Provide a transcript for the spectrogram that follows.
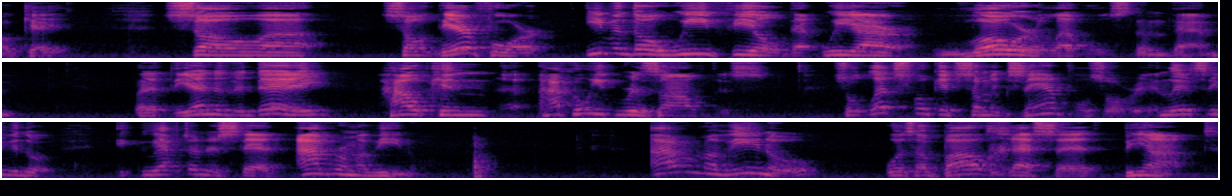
Okay? So, uh, so therefore, even though we feel that we are lower levels than them, but at the end of the day, how can uh, how can we resolve this? So let's look at some examples over it, and let's even do. You have to understand Avram Avinu. Avram Avinu was a Baal Chesed beyond,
